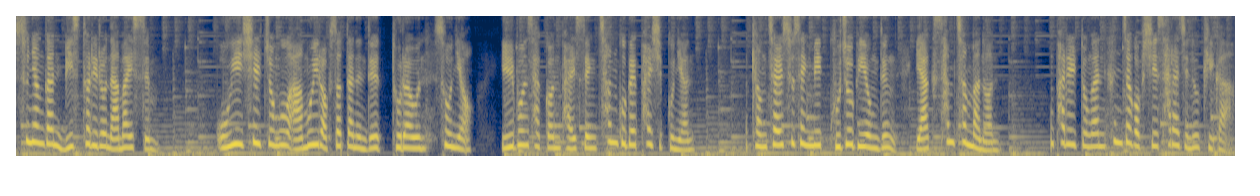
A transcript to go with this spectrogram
수년간 미스터리로 남아있음. 5위 실종 후 아무 일 없었다는 듯 돌아온 소녀. 일본 사건 발생 1989년. 경찰 수색 및 구조 비용 등 약 3천만 원. 8일 동안 흔적 없이 사라진 후 귀가.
